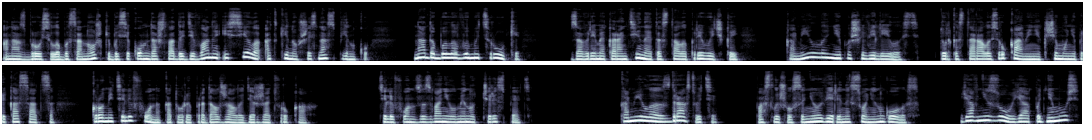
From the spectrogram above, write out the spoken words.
Она сбросила босоножки, босиком дошла до дивана и села, откинувшись на спинку. Надо было вымыть руки — за время карантина это стало привычкой. Камилла не пошевелилась, только старалась руками ни к чему не прикасаться, кроме телефона, который продолжала держать в руках. Телефон зазвонил минут через пять. «Камила, здравствуйте», — послышался неуверенный Сонин голос. «Я внизу, я поднимусь?»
